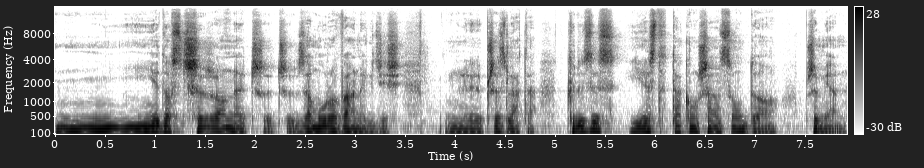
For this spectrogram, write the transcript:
niedostrzeżone czy, czy zamurowane gdzieś e, przez lata. Kryzys jest taką szansą do przemiany.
